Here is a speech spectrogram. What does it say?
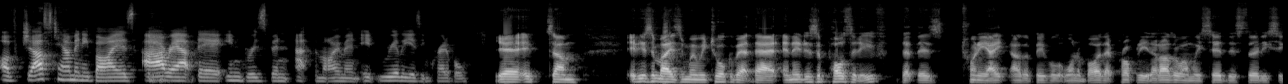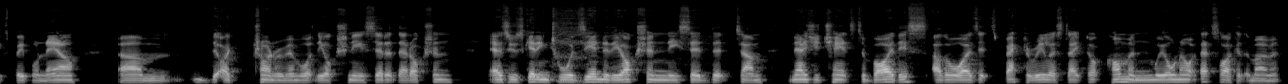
of just how many buyers are out there in Brisbane at the moment. It really is incredible. Yeah, it's um it is amazing when we talk about that and it is a positive that there's 28 other people that want to buy that property. That other one we said there's 36 people now. Um I try and remember what the auctioneer said at that auction as he was getting towards the end of the auction, he said that um, now's your chance to buy this. Otherwise, it's back to realestate.com. And we all know what that's like at the moment.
